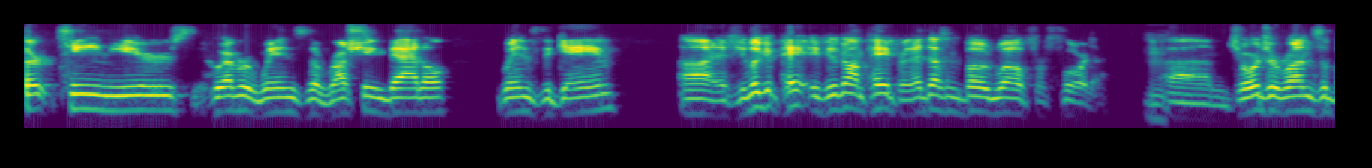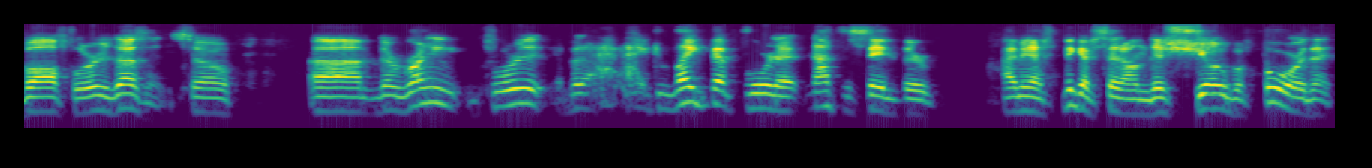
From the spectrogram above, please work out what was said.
13 years. Whoever wins the rushing battle wins the game. Uh, if you look at pa- if you look on paper, that doesn't bode well for Florida. Mm. Um, Georgia runs the ball, Florida doesn't. So um, they're running Florida, but I, I like that Florida. Not to say that they're I mean, I think I've said on this show before that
